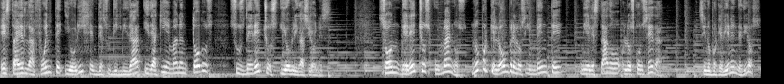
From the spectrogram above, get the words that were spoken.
Esta es la fuente y origen de su dignidad y de aquí emanan todos sus derechos y obligaciones. Son derechos humanos, no porque el hombre los invente ni el Estado los conceda, sino porque vienen de Dios.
